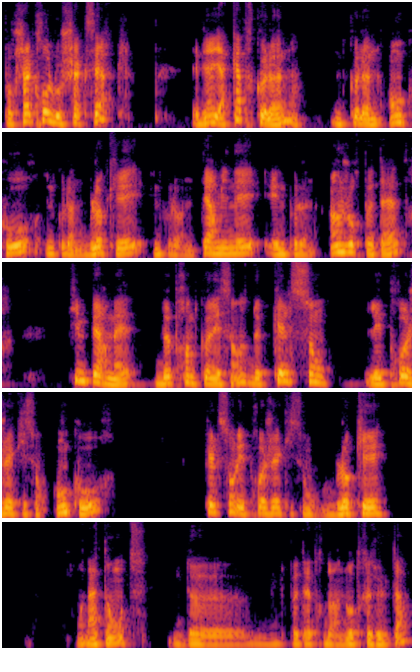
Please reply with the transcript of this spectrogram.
Pour chaque rôle ou chaque cercle, eh bien, il y a quatre colonnes, une colonne en cours, une colonne bloquée, une colonne terminée et une colonne un jour peut-être, qui me permet de prendre connaissance de quels sont les projets qui sont en cours, quels sont les projets qui sont bloqués en attente de, peut-être d'un autre résultat,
